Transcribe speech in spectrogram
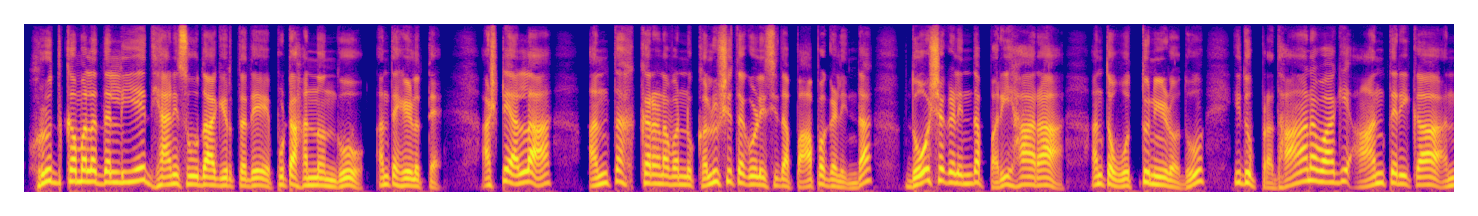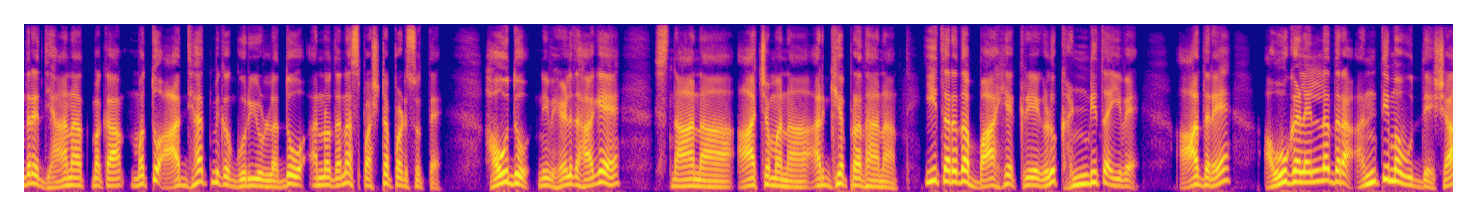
ಹೃದ್ಕಮಲದಲ್ಲಿಯೇ ಧ್ಯಾನಿಸುವುದಾಗಿರ್ತದೆ ಪುಟ ಹನ್ನೊಂದು ಅಂತ ಹೇಳುತ್ತೆ. ಅಷ್ಟೇ ಅಲ್ಲ, ಅಂತಃಕರಣವನ್ನು ಕಲುಷಿತಗೊಳಿಸಿದ ಪಾಪಗಳಿಂದ ದೋಷಗಳಿಂದ ಪರಿಹಾರ ಅಂತ ಒತ್ತು ನೀಡೋದು ಇದು ಪ್ರಧಾನವಾಗಿ ಆಂತರಿಕ ಅಂದ್ರೆ ಧ್ಯಾನಾತ್ಮಕ ಮತ್ತು ಆಧ್ಯಾತ್ಮಿಕ ಗುರಿಯುಳ್ಳದ್ದು ಅನ್ನೋದನ್ನ ಸ್ಪಷ್ಟಪಡಿಸುತ್ತೆ. ಹೌದು, ನೀವು ಹೇಳಿದ ಹಾಗೆ ಸ್ನಾನ, ಆಚಮನ, ಅರ್ಘ್ಯಪ್ರಧಾನ ಈ ಥರದ ಬಾಹ್ಯ ಕ್ರಿಯೆಗಳು ಖಂಡಿತ ಇವೆ. ಆದರೆ ಅವುಗಳೆಲ್ಲದರ ಅಂತಿಮ ಉದ್ದೇಶ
